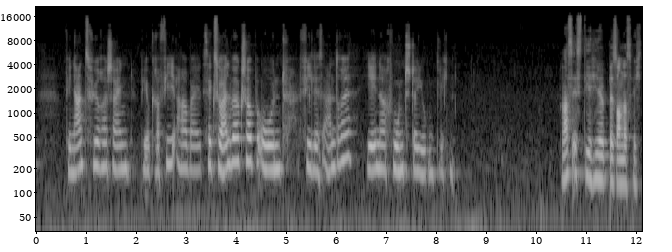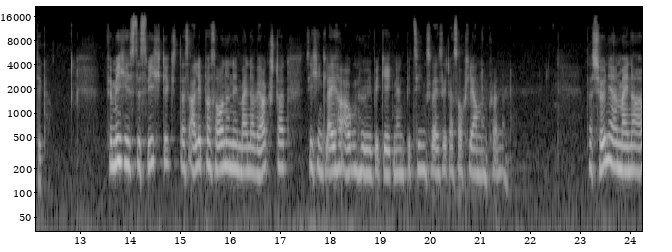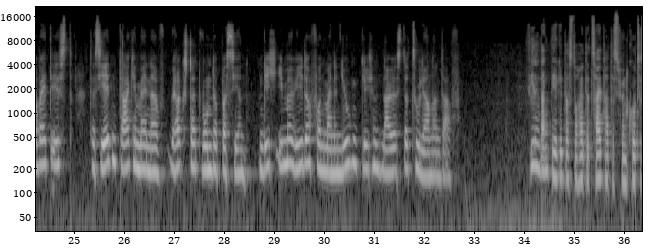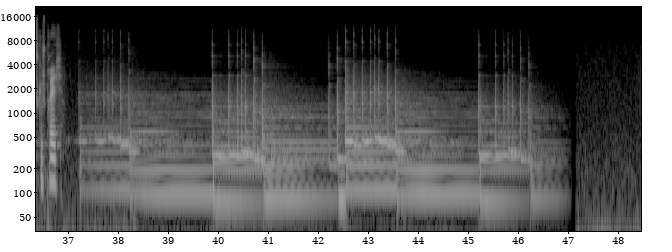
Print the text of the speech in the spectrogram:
Finanzführerschein, Biografiearbeit, Sexualworkshop und vieles andere, je nach Wunsch der Jugendlichen. Was ist dir hier besonders wichtig? Für mich ist es wichtig, dass alle Personen in meiner Werkstatt sich in gleicher Augenhöhe begegnen bzw. das auch lernen können. Das Schöne an meiner Arbeit ist, dass jeden Tag in meiner Werkstatt Wunder passieren und ich immer wieder von meinen Jugendlichen Neues dazulernen darf. Vielen Dank, Birgit, dass du heute Zeit hattest für ein kurzes Gespräch.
